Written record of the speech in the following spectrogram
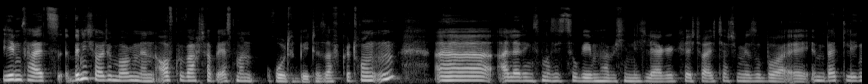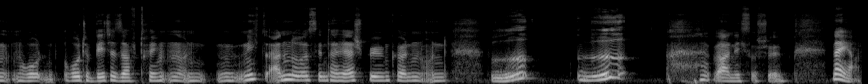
jedenfalls bin ich heute Morgen dann aufgewacht, habe erstmal einen rote Betesaft getrunken. Äh, allerdings muss ich zugeben, habe ich ihn nicht leer gekriegt, weil ich dachte mir so, boah, ey, im Bett liegend einen roten, rote Betesaft trinken und nichts anderes hinterher spülen können und war nicht so schön. Naja,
